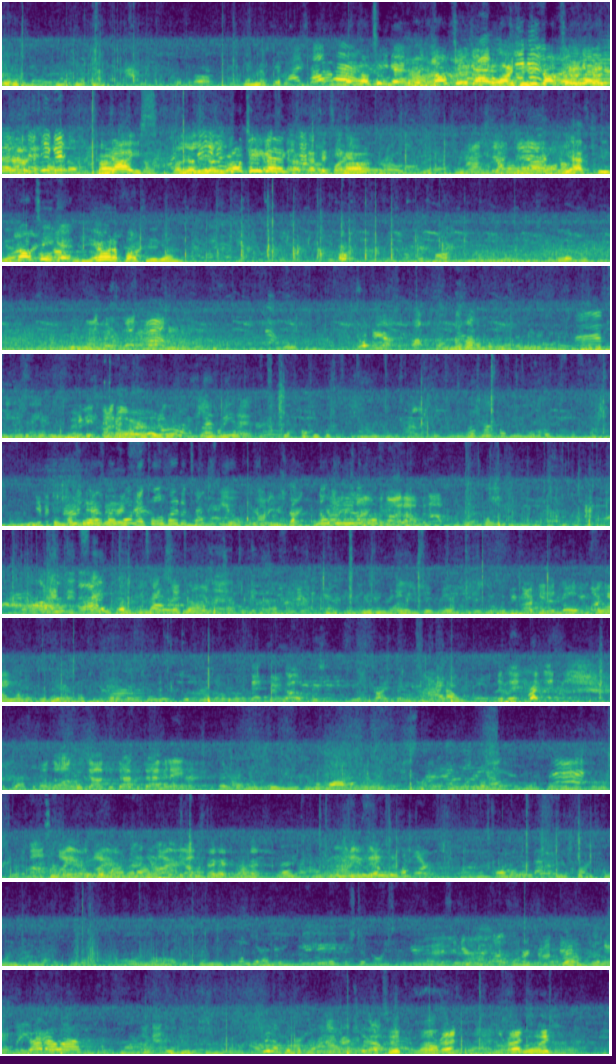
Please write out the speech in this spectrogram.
them. Guys, help her. Go Tegan! Go Tegan! Line, Tegan. Go Tegan! Nice! Go Tegan! That's it, Tegan. Yes, Tegan. Go Tegan! Beautiful, Tegan. Sophia, up, up. Give it to me. That's my phone. I told her to text you. Gianni, you stay. No, Gianni, give me the phone. Open open up. I did say, text her, to, to get coffee. And you didn't go. Be marking. Let's go. You marking. Set, turn, go. Stay with it. Stay with it. Well done. Good job. Good job. Good job, Emily. Come on. Fire. Fire. Fire. Yup. It, come in. Now you. Yup. Mark. Oh, yeah, and then we're still going to the Madison, you're close for it. Come on. Yeah, yeah, no. That's it. Well, red. Red. Lily.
